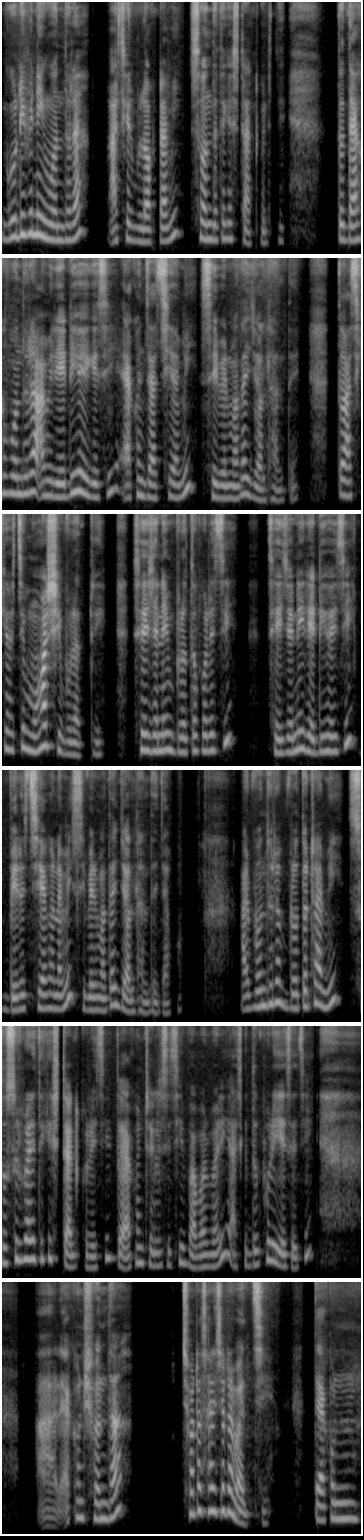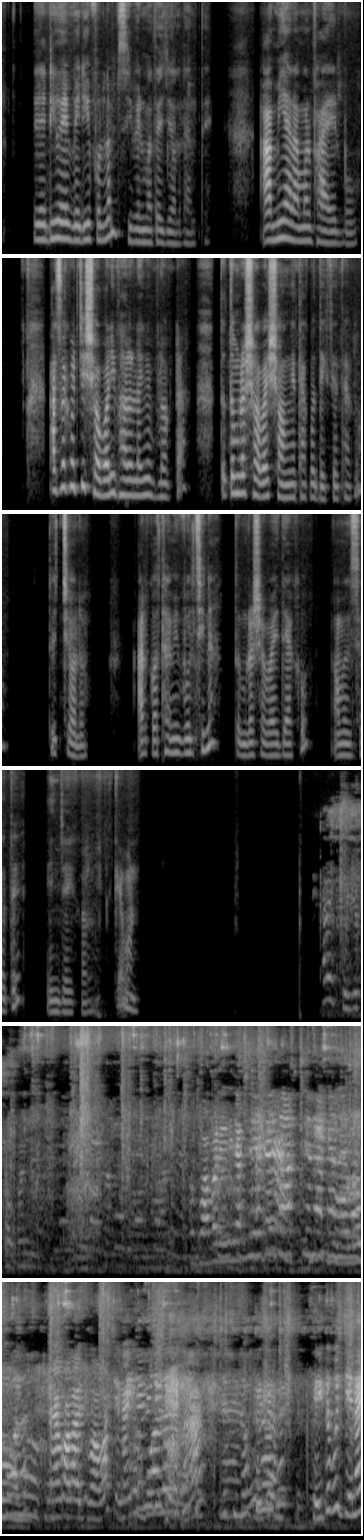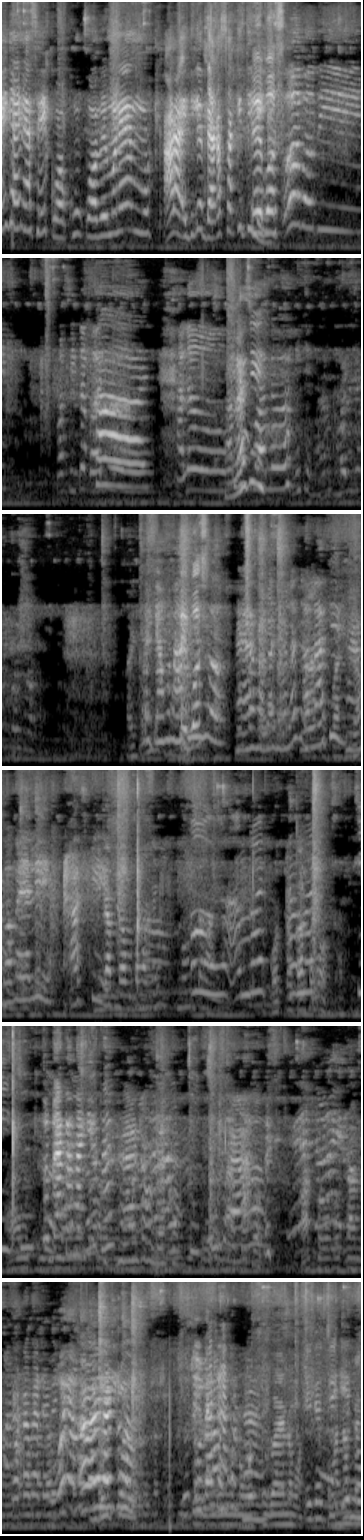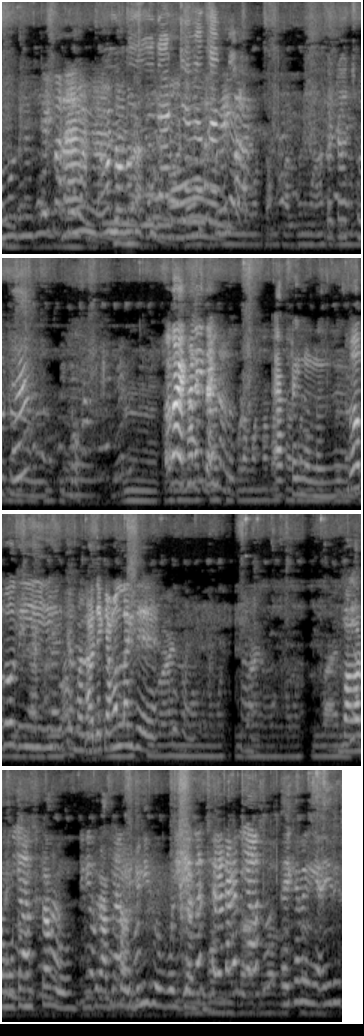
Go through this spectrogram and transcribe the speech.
Good evening বন্ধুরা। আজকের ব্লগটা আমি সন্ধ্যা থেকে স্টার্ট করছি। তো দেখো বন্ধুরা, আমি রেডি হয়ে গেছি। এখন যাচ্ছি আমি শিবের মাথায় জল ঢালতে। তো আজকে হচ্ছে মহাশিবরাত্রি। সেই জন্য আমি ব্রত করেছি, সেই জন্যই রেডি হয়েছি। বেরোচ্ছি এখন আমি শিবের মাথায় জল ঢালতে যাব। আর বন্ধুরা, ব্রতটা আমি শ্বশুর বাড়ি থেকে স্টার্ট করেছি। তো এখন চলে এসেছি বাবার বাড়ি। আজকে দুপুরেই এসেছি। আর এখন সন্ধ্যা ছটা, সাড়ে ছটা বাজছে। তো এখন রেডি হয়ে বেরিয়ে পড়লাম শিবের মাথায় জল ঢালতে। আমি আর আমার ভাইয়ের বউ। আশা করছি সবারই ভালো লাগবে ব্লগটা। তো তোমরা সবাই সঙ্গে থাকো, দেখতে থাকো। তো চলো, আর কথা আমি বলছি না, তোমরা সবাই দেখো, আমাদের সাথে এনজয় করো। কেমন? বাবা রেগে যাচ্ছে হ্যাঁ বাবা চেনাই না সেই তো বুঝ চেনাই যায় না সেই কখন কবে মানে আর এইদিকে দেখা সাক্ষী বস। ভালো আছিস হ্যাঁ এটা হবে এটা। এটা হচ্ছে এর ননদ নাকি? বাবা এখানেই দেখ একটাই ননদ। আজ কেমন লাগছে? বাবার মতো মুখটা গো মুখের আদরটা ওই জন্যই বলছি আর কি। এইখানে এইদিকে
